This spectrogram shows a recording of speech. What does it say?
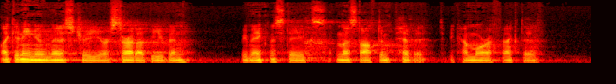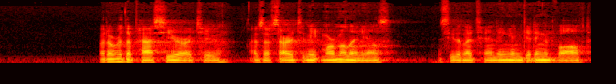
Like any new ministry or startup, even, we make mistakes and must often pivot to become more effective. But over the past year or two, as I've started to meet more millennials and see them attending and getting involved,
